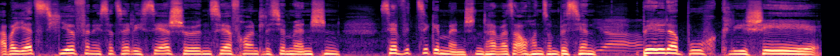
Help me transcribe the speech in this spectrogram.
Aber jetzt hier finde ich es tatsächlich sehr schön, sehr freundliche Menschen, sehr witzige Menschen, teilweise auch in so ein bisschen ja. Bilderbuch-Klischee.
